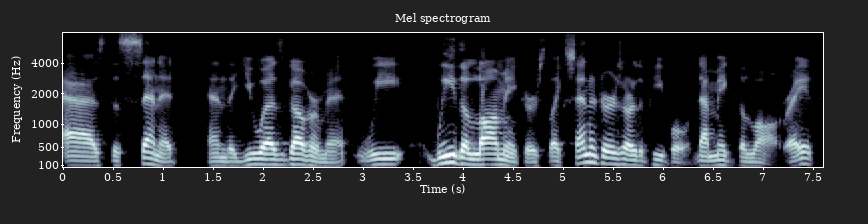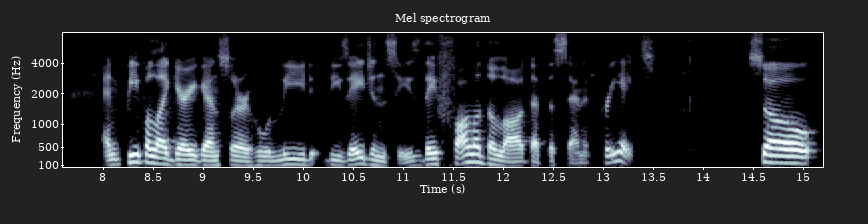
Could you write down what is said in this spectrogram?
as the Senate and the US government, we we the lawmakers, like senators are the people that make the law, right? And people like Gary Gensler who lead these agencies, they follow the law that the Senate creates. So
